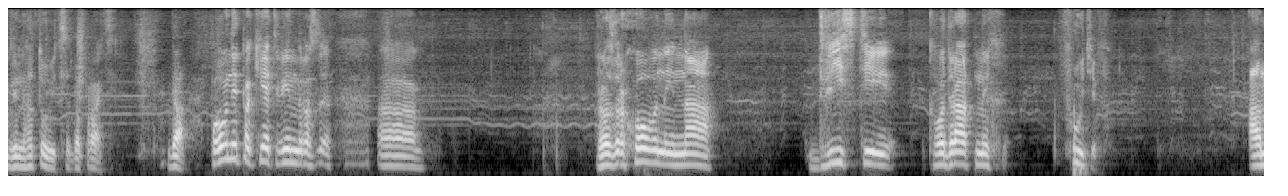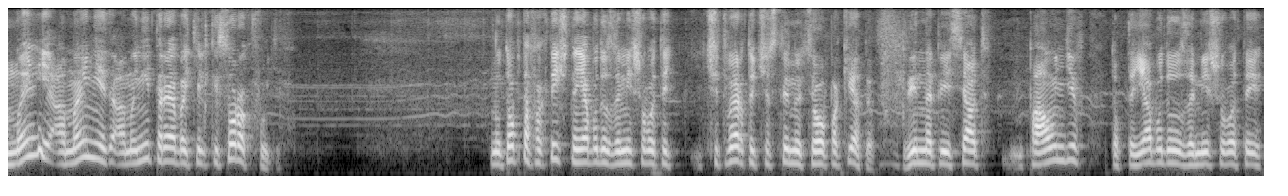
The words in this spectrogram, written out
Він готується до праці. Да. Повний пакет він роз... е, розрахований на 200 квадратних футів. А мені, а, мені, а мені треба тільки 40 футів. Ну, тобто, фактично, я буду замішувати четверту частину цього пакету. Він на 50 паундів. Тобто я буду замішувати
